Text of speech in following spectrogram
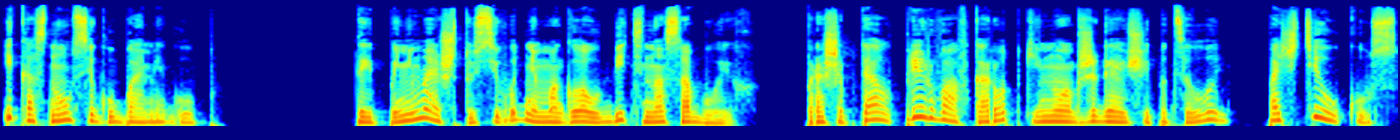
и коснулся губами губ. «Ты понимаешь, что сегодня могла убить нас обоих?» Прошептал, прервав короткий, но обжигающий поцелуй, почти укус.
